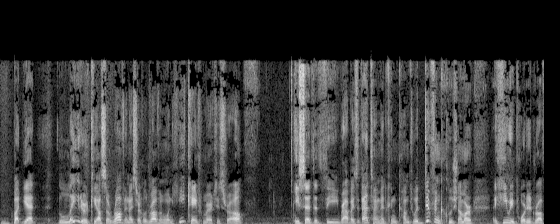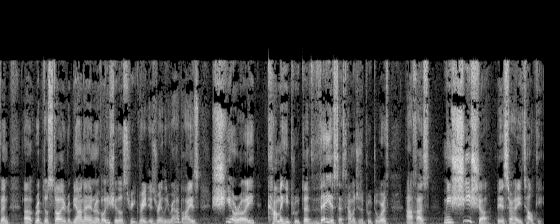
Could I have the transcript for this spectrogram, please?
But yet, later, Kiyasa Ravin, I circled Ravin, when he came from Eretz Yisrael, he said that the rabbis at that time had come to a different conclusion. Amar, he reported, Ravin, uh, Reb Dostoi, Reb Yannai, and Reb Oisha, those three great Israeli rabbis, Shiaroi, Kamahi Pruta, they assessed how much is a Pruta worth, Achas, Mishisha, Be'israel Talki.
